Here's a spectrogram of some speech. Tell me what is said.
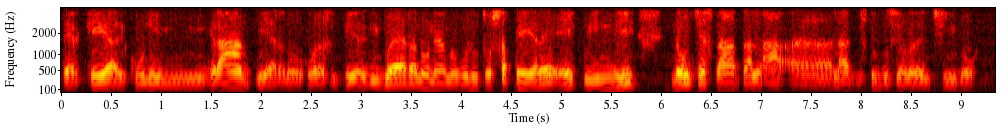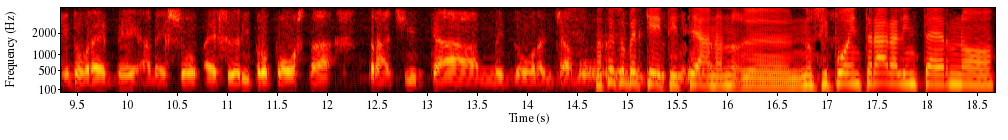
perché alcuni migranti erano ancora sul piede di guerra, non ne hanno voluto sapere e quindi non c'è stata la, uh, la distribuzione del cibo e dovrebbe adesso essere riproposta tra circa mezz'ora. Diciamo, Ma questo perché Tiziano no, eh, non si può entrare all'interno?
